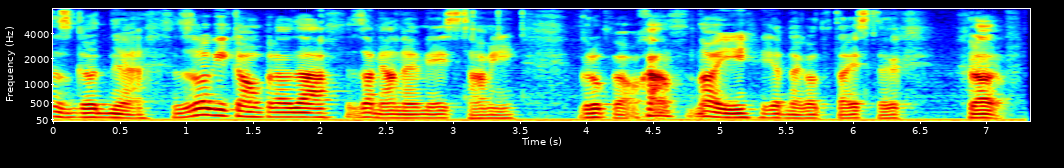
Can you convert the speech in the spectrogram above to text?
zgodnie z logiką, prawda, zamiany miejscami grupy OH, no i jednego tutaj z tych chlorów.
